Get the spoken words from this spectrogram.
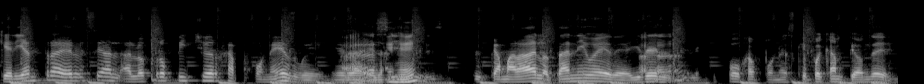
querían traerse al, otro pitcher japonés, güey. Ah, el, camarada de Lotani, güey, de ahí del, equipo japonés que fue campeón de,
